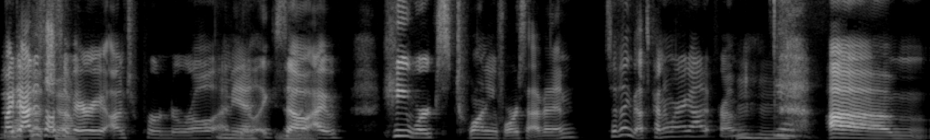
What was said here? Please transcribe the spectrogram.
My dad is also show. very entrepreneurial. I Yeah. feel like so. Yeah. I've he works twenty four seven. So I think that's kind of where I got it from. Mhm. Yeah. Um,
